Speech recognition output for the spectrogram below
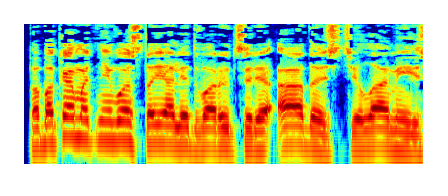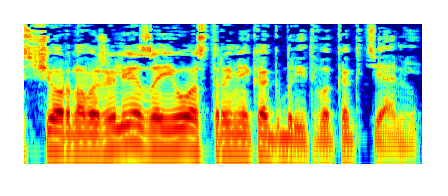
По бокам от него стояли два рыцаря ада с телами из черного железа и острыми, как бритва, когтями.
